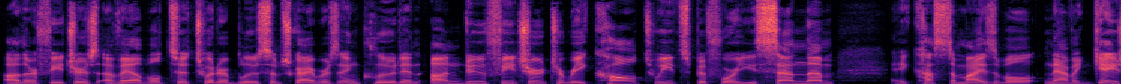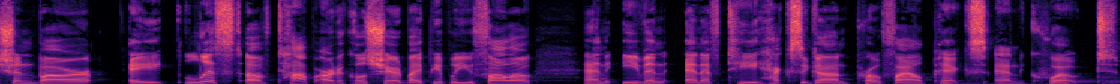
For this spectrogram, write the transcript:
Other features available to Twitter Blue subscribers include an undo feature to recall tweets before you send them, a customizable navigation bar, a list of top articles shared by people you follow, and even NFT hexagon profile pics, end quote.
